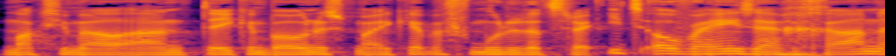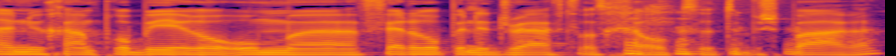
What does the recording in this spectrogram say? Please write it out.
maximaal aan tekenbonus. Maar ik heb een vermoeden dat ze er iets overheen zijn gegaan. En nu gaan proberen om uh, verderop in de draft wat geld eh, te besparen.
